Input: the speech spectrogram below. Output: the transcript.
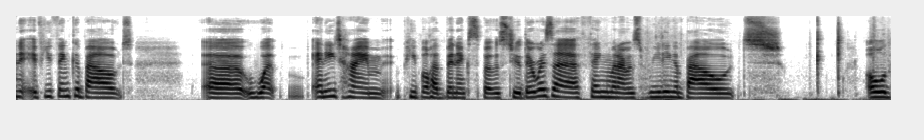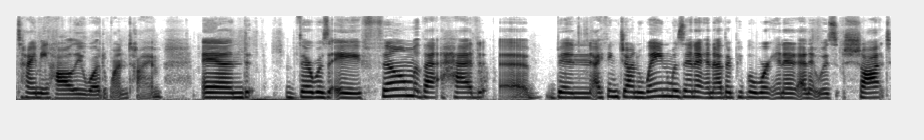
mean, if you think about uh, what anytime people have been exposed to, there was a thing when I was reading about old timey Hollywood one time, and there was a film that had uh, been, I think John Wayne was in it and other people were in it, and it was shot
